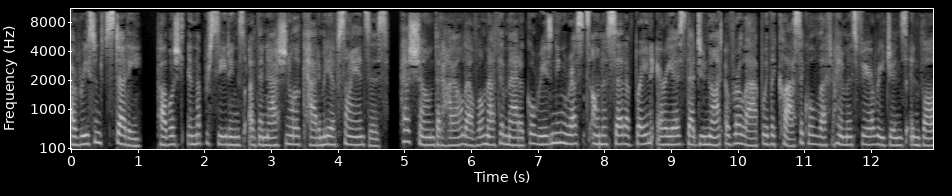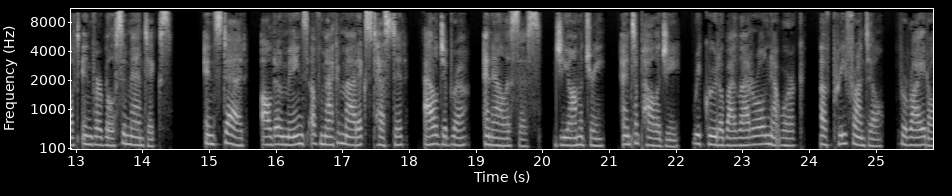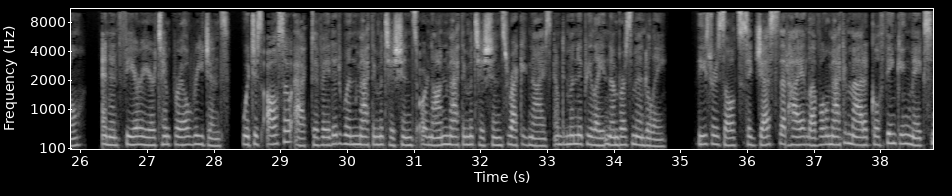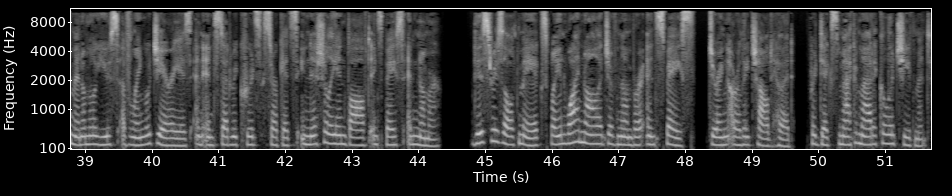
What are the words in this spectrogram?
A recent study, published in the Proceedings of the National Academy of Sciences, has shown that high level mathematical reasoning rests on a set of brain areas that do not overlap with the classical left hemisphere regions involved in verbal semantics. Instead, all domains of mathematics tested, algebra, analysis, geometry, and topology, recruit a bilateral network, of prefrontal, parietal, and inferior temporal regions, which is also activated when mathematicians or non mathematicians recognize and manipulate numbers mentally. These results suggest that high level mathematical thinking makes minimal use of language areas and instead recruits circuits initially involved in space and number. This result may explain why knowledge of number and space, during early childhood, predicts mathematical achievement.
